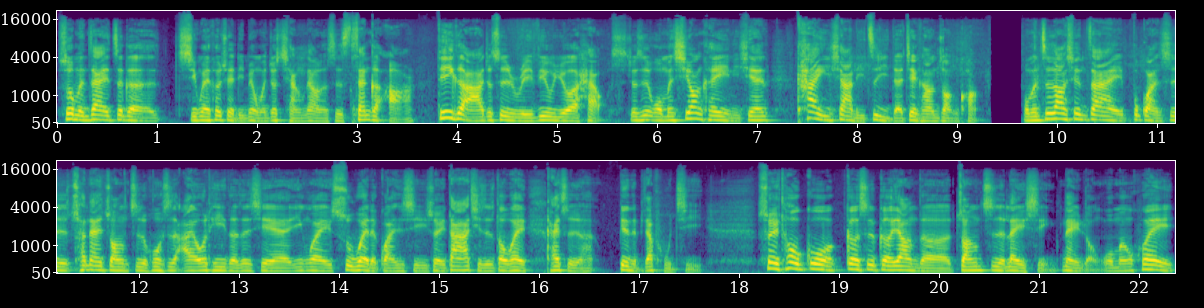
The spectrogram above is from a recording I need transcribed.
所以我们在这个行为科学里面，我们就强调的是三个 R。第一个 R 就是 Review Your Health，就是我们希望可以你先看一下你自己的健康状况。我们知道现在不管是穿戴装置或是 IoT 的这些，因为数位的关系，所以大家其实都会开始变得比较普及。所以透过各式各样的装置类型内容，我们会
